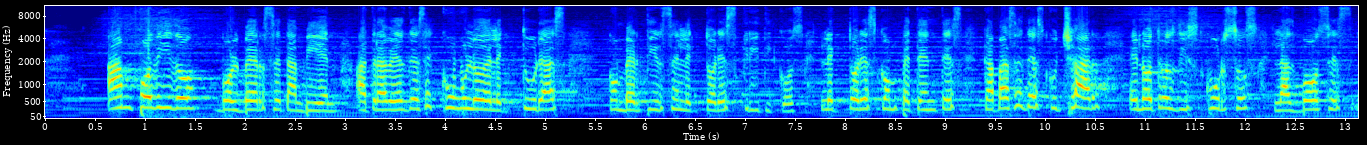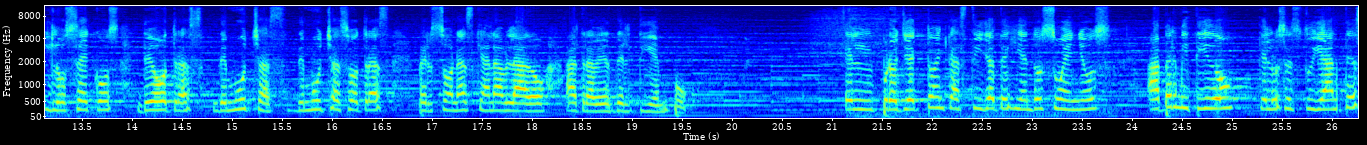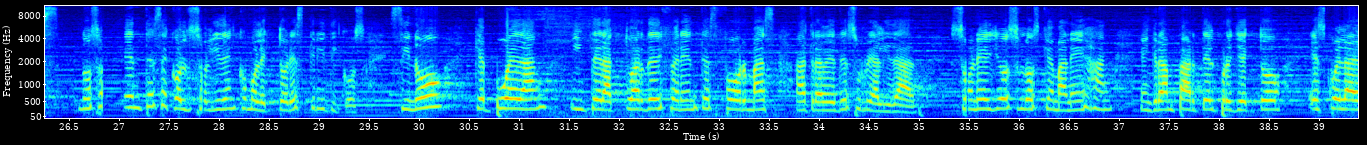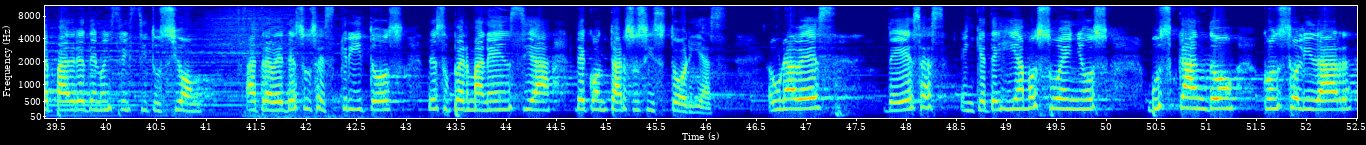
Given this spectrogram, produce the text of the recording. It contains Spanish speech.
han podido volverse también a través de ese cúmulo de lecturas convertirse en lectores críticos, lectores competentes, capaces de escuchar en otros discursos las voces y los ecos de otras, de muchas, de muchas otras personas que han hablado a través del tiempo. El proyecto en Castilla Tejiendo Sueños ha permitido que los estudiantes no solamente se consoliden como lectores críticos, sino que puedan interactuar de diferentes formas a través de su realidad. Son ellos los que manejan en gran parte el proyecto Escuela de Padres de nuestra institución, a través de sus escritos, de su permanencia, de contar sus historias. Una vez de esas en que tejíamos sueños, buscando consolidar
